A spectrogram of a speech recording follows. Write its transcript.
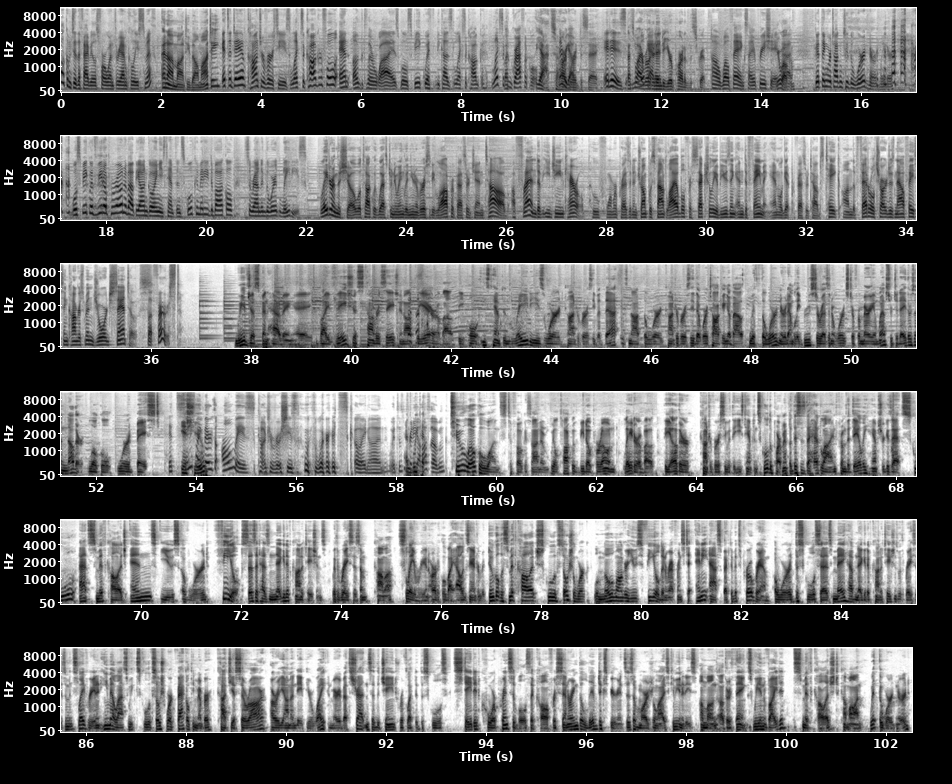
Welcome to the Fabulous 413. I'm Kaliis Smith. And I'm Monte Belmonte. It's a day of controversies, lexicographical and otherwise. We'll speak with because lexicog- lexicographical. Yeah, it's a there hard word to say. It is. That's You why I wrote at it into your part of the script. Oh, well, thanks. I appreciate it. You're that. welcome. Good thing we're talking to the word nerd later. we'll speak with Vito Perrone about the ongoing Easthampton School Committee debacle surrounding the word ladies. Later in the show, we'll talk with Western New England University law professor Jen Taub, a friend of E. Jean Carroll, who former President Trump was found liable for sexually abusing and defaming. And we'll get Professor Taub's take on the federal charges now facing Congressman George Santos. But first, We've just been having a vivacious conversation off the air about the whole Easthampton ladies word controversy, but that is not the word controversy that we're talking about with the word nerd, Emily Brewster, resident wordster from Merriam Webster today. There's another local word based It seems issue. like there's always controversies with words going on, which is pretty awesome. two local ones to focus on, and we'll talk with Vito Perrone later about the other controversy with the Easthampton School Department. But this is the headline from the Daily Hampshire Gazette: "School at Smith College ends use of word field." Says it has negative connotations with racism, comma slavery. An article by Alexander McDougall. The Smith College School of Social Work will no longer use field in reference to any aspect of its program. A word the school says may have negative connotations with racism and slavery. In an email last week, School of Social Work faculty member Katya Serrar, Ariana Napier White, and Mary Beth Stratton said the change reflected the school's stated core principles that call for centering the lived experiences of marginalized communities, among other things. We invited Smith College to come on with the word nerd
